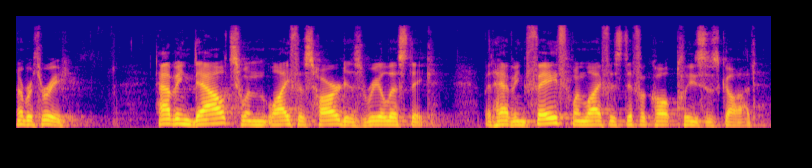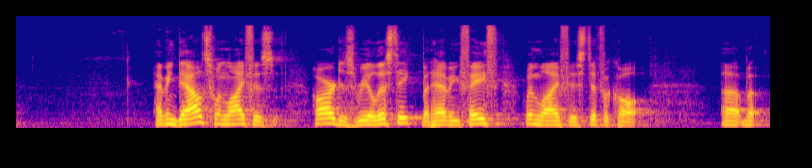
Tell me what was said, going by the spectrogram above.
Number three, having doubts when life is hard is realistic, but having faith when life is difficult pleases God. Having doubts when life is hard is realistic, but having faith when life is difficult. Uh, but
